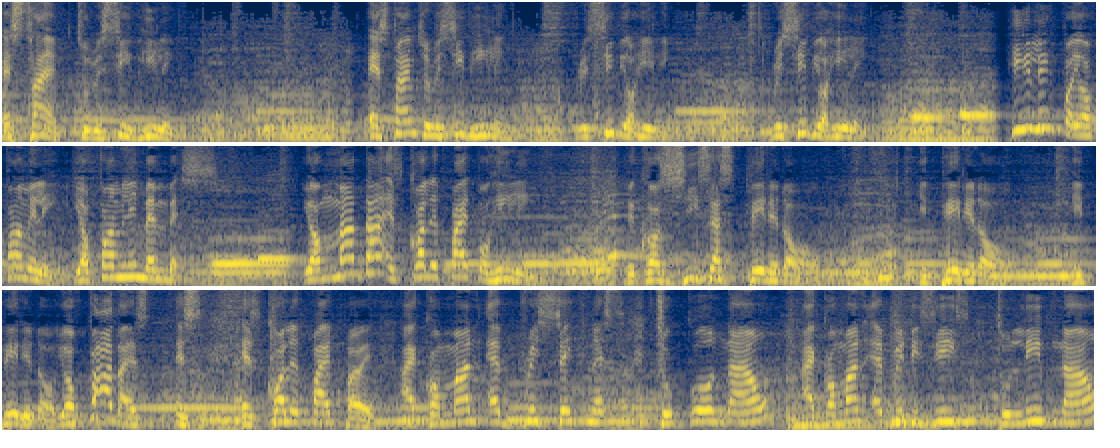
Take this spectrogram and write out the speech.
It's time to receive healing. It's time to receive healing. Receive your healing. Receive your healing. For your family, your family members. Your mother is qualified for healing because Jesus paid it all. He paid it all. He paid it all. Your father is, is, is qualified for it. I command every sickness to go now. I command every disease to leave now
